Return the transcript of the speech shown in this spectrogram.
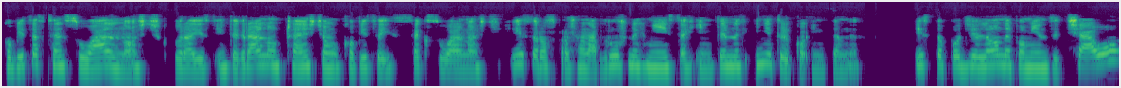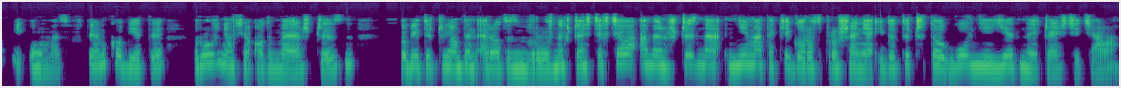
kobieca sensualność, która jest integralną częścią kobiecej seksualności, jest rozproszona w różnych miejscach intymnych i nie tylko intymnych. Jest to podzielone pomiędzy ciało i umysł. W tym kobiety różnią się od mężczyzn. Kobiety czują ten erotyzm w różnych częściach ciała, a mężczyzna nie ma takiego rozproszenia i dotyczy to głównie jednej części ciała.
